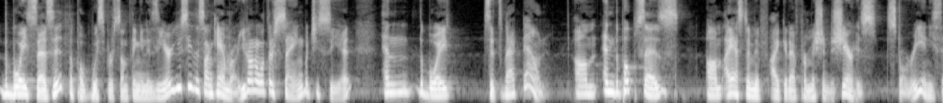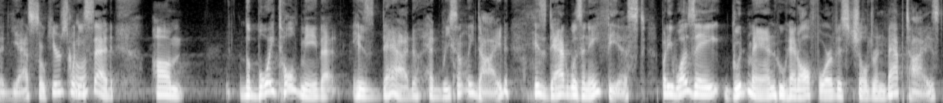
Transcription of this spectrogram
the boy says it. The Pope whispers something in his ear. You see this on camera. You don't know what they're saying, but you see it. And the boy sits back down. Um, and the Pope says, um, I asked him if I could have permission to share his story, and he said yes. So here's what he said. Um, the boy told me that his dad had recently died. His dad was an atheist, but he was a good man who had all four of his children baptized.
